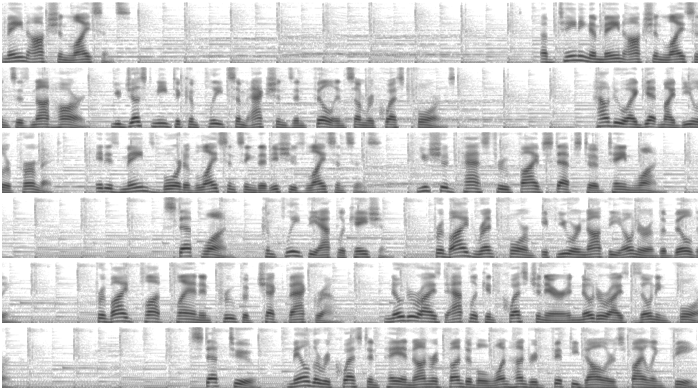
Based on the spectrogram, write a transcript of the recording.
Maine auction license. Obtaining a Maine auction license is not hard, you just need to complete some actions and fill in some request forms. How do I get my dealer permit? It is Maine's Board of Licensing that issues licenses. You should pass through 5 steps to obtain one. Step 1. Complete the application. Provide rent form, if you are not the owner of the building. Provide plot plan and proof of checked background. Notarized applicant questionnaire and notarized zoning form. Step 2. Mail the request and pay a non-refundable $150 filing fee.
